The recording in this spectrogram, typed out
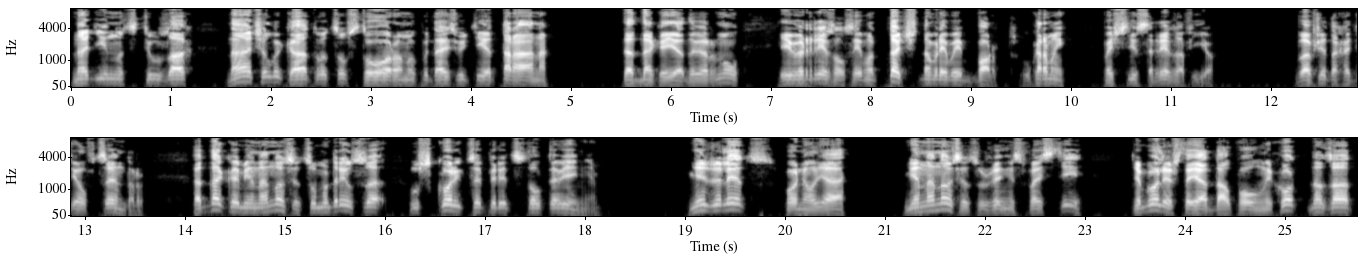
на одиннадцати узлах, начал выкатываться в сторону, пытаясь уйти от тарана. Однако я довернул и врезался ему точно в левый борт, у кормы, почти срезав ее. Вообще-то хотел в центр, однако миноносец умудрился ускориться перед столкновением. Не жилец, понял я, миноносец уже не спасти, тем более, что я отдал полный ход назад,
